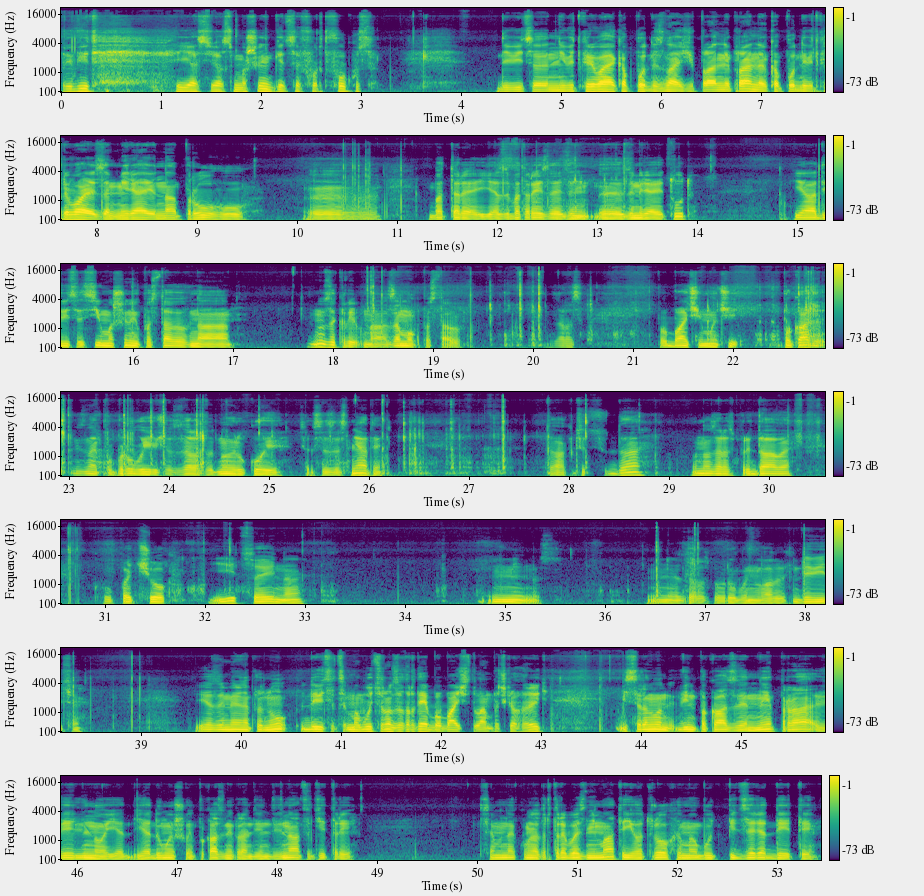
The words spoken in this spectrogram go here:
Привіт! Я зараз в машинці, це Ford Focus. Дивіться, не відкриває капот, не знаю, чи правильно неправильно, капот не відкриваю, заміряю напругу е, батареї. Я з батареї е, заміряю тут. Я дивіться, сів машину і поставив на. Ну, закрив, на замок поставив. Зараз побачимо, чи покаже. Не знаю, попробую зараз, одною рукою це все засняти. Так, це сюди. Воно зараз придаве купачок. І цей на мінус. Ні, зараз попробую наладити. Дивіться. Я заміряю наприклад. Ну, дивіться, це, мабуть, все одно затратає, бо бачите, лампочка горить. І все одно він показує неправильно. Я, я думаю, що він показує неправильно. Він 12,3. Це мене акумулятор треба знімати, його трохи, мабуть, підзарядити.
